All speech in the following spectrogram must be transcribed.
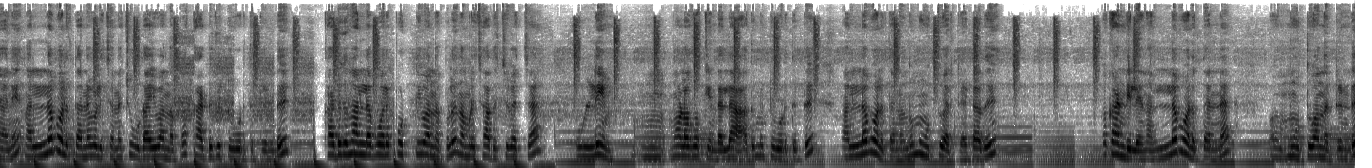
ഞാൻ നല്ല പോലെ തന്നെ വെളിച്ചെണ്ണ ചൂടായി വന്നപ്പോൾ കടുക് ഇട്ട് കൊടുത്തിട്ടുണ്ട്. കടുക് നല്ല പോലെ പൊട്ടി വന്നപ്പോൾ നമ്മൾ ചതച്ച് വെച്ച ഉള്ളിയും മുളകൊക്കെ ഉണ്ടല്ലോ അതും ഇട്ട് കൊടുത്തിട്ട് നല്ല പോലെ തന്നെ ഒന്ന് മൂത്ത് വരട്ടെ കേട്ടോ അത്. ഇപ്പോൾ കണ്ടില്ലേ? നല്ല പോലെ തന്നെ മൂത്ത് വന്നിട്ടുണ്ട്.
